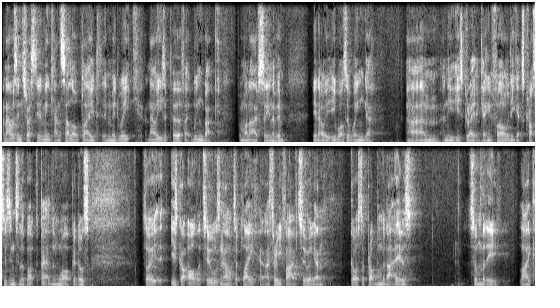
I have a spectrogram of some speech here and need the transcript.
And I was interested. I mean, Cancelo played in midweek. Now he's a perfect wing back from what I've seen of him. You know, he, was a winger. um, and he, he's great at getting forward. He gets crosses into the box better than Walker does. So he- he's got all the tools now to play a three-five-two again. Of course, the problem with that is somebody like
